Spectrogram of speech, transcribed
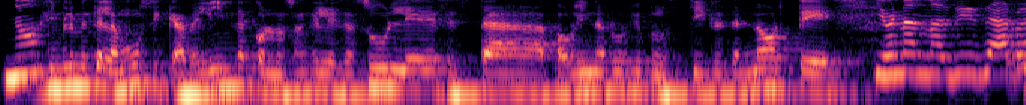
No. Simplemente la música. Belinda con Los Ángeles Azules, está Paulina Rubio con Los Tigres del Norte. Y unas más bizarras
